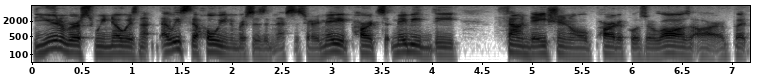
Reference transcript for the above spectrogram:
The universe we know is not at least the whole universe isn't necessary. Maybe parts, maybe the foundational particles or laws are, but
